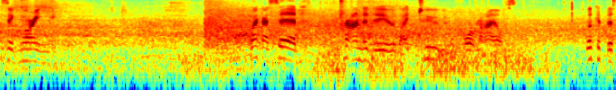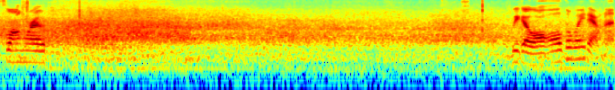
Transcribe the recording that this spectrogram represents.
He's ignoring me. Like I said, I'm trying to do like two to four miles. Look at this long road. We go all the way down it.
